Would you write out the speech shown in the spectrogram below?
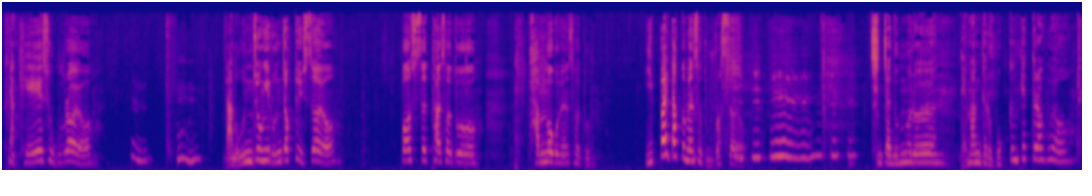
그냥 계속 울어요. 난 온종일 운 적도 있어요. 버스 타서도 밥 먹으면서도 이빨 닦으면서도 울었어요. 진짜 눈물은 내 맘대로 못 끊겠더라고요.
